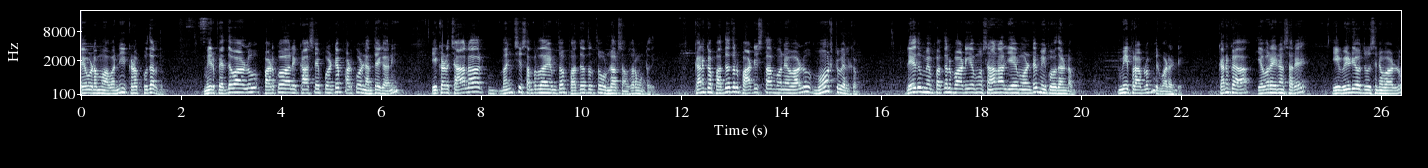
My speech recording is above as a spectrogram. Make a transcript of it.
లేవడము అవన్నీ ఇక్కడ కుదరదు. మీరు పెద్దవాళ్ళు పడుకోవాలి కాసేపు అంటే పడుకోండి అంతేగాని ఇక్కడ చాలా మంచి సంప్రదాయంతో పద్ధతులతో ఉండాల్సిన అవసరం ఉంటుంది. కనుక పద్ధతులు పాటిస్తాము అనేవాళ్ళు మోస్ట్ వెల్కమ్. లేదు మేము పద్ధతులు పాటియము స్నానాలు చేయము అంటే మీకు దండం. మీ ప్రాబ్లం మీరు పడండి. కనుక ఎవరైనా సరే ఈ వీడియో చూసిన వాళ్ళు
